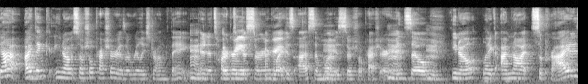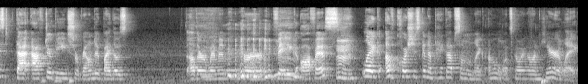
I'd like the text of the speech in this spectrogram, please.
Yeah, I Mm. think you know social pressure is a really strong thing, Mm. and it's hard Agreed. to discern Agreed. what is us and what Mm. is social pressure. Mm. And so, Mm. you know, like I'm not surprised that after being surrounded by those other women in her vague office. Mm. Like, of course she's gonna pick up some like, oh, what's going on here? Like,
